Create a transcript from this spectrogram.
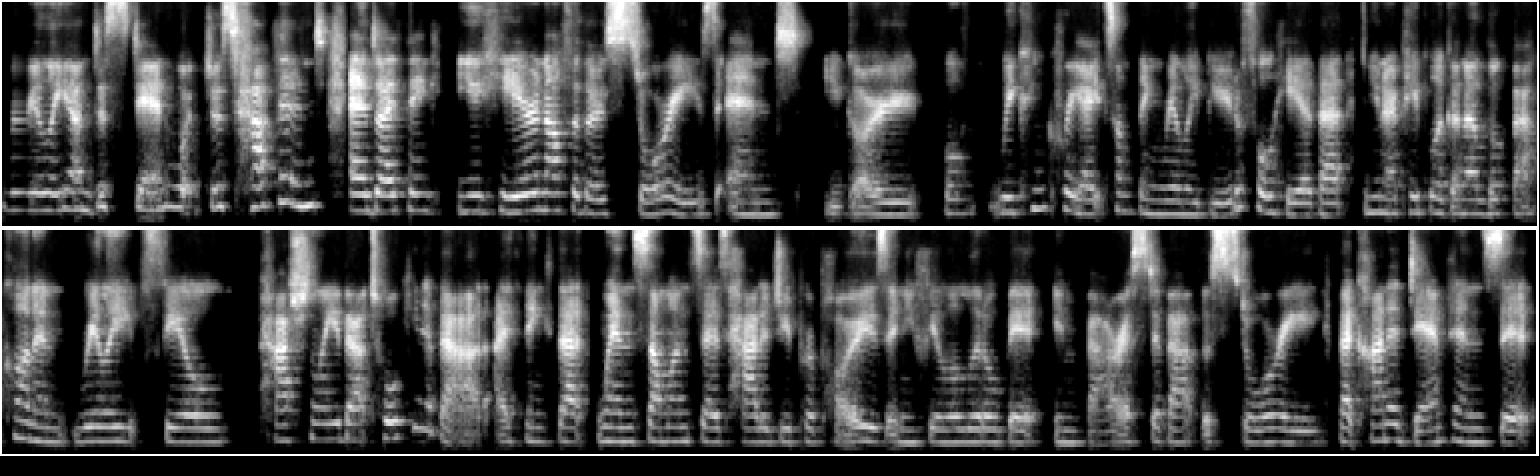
really understand what just happened. And I think you hear enough of those stories and you go, well, we can create something really beautiful here that, you know, people are going to look back on and really feel passionately about talking about. I think that when someone says, How did you propose? and you feel a little bit embarrassed about the story, that kind of dampens it,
